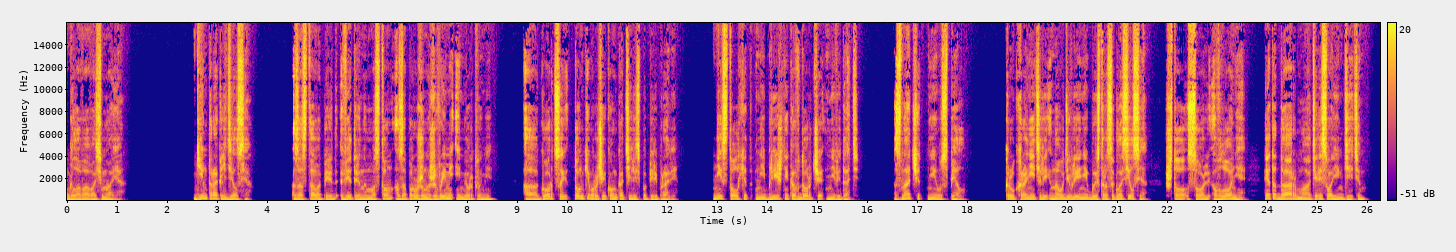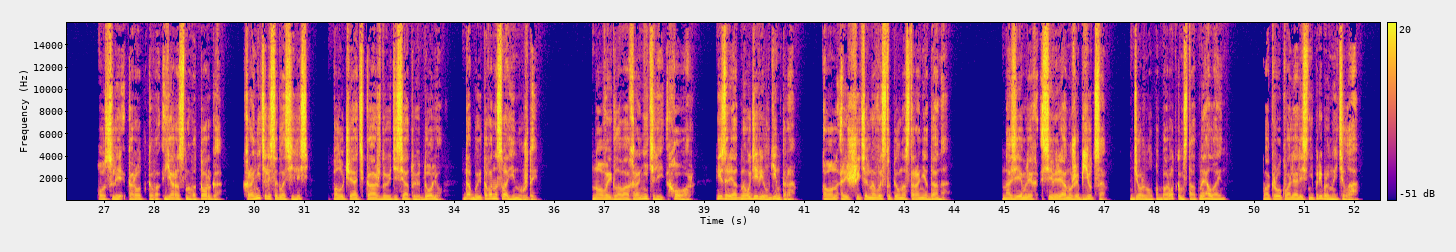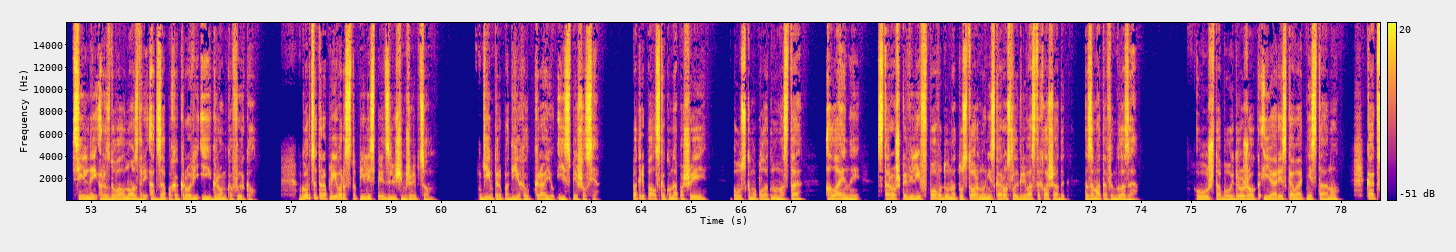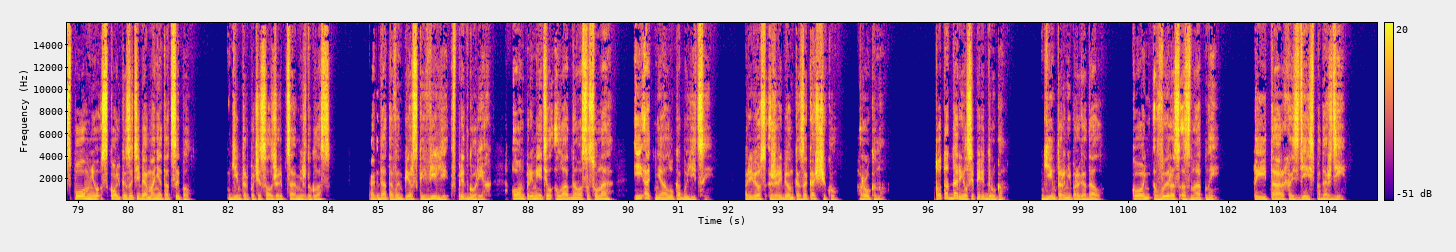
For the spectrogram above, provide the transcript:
Глава восьмая. Гимтер огляделся. Застава перед ветреным мостом запружена живыми и мертвыми, а горцы тонким ручейком катились по переправе. Ни Столхет, ни ближников Дорча не видать. Значит, не успел. Круг хранителей, на удивление, быстро согласился, что соль в лоне — это дар матери своим детям. После короткого яростного торга — хранители согласились получать каждую десятую долю добытого на свои нужды. Новый глава хранителей, Хоор изрядно удивил Гинтера. Он решительно выступил на стороне Дана. «На землях северян уже бьются», — дернул подбородком статный Алайн. Вокруг валялись неприбранные тела. Сильный раздувал ноздри от запаха крови и громко фыркал. Горцы торопливо расступились перед злющим жеребцом. Гинтер подъехал к краю и испешился. Потрепал скакуна по шее. По узкому полотну моста Алайны сторожка вели в поводу на ту сторону низкорослых гривастых лошадок, замотав им глаза. «Уж тобой, дружок, я рисковать не стану. Как вспомню, сколько за тебя монет отсыпал!» Гимтер почесал жеребца между глаз. Когда-то в имперской вилле в предгорьях он приметил ладного сосуна и отнял у кобылицы. Привез жеребенка заказчику, Рокону. Тот отдарился перед другом. Гинтер не прогадал. Конь вырос знатный. «Ты, Тарха, здесь, подожди!»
